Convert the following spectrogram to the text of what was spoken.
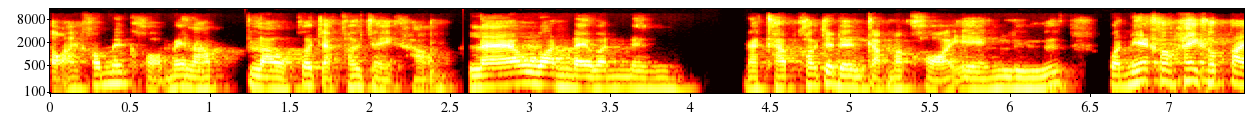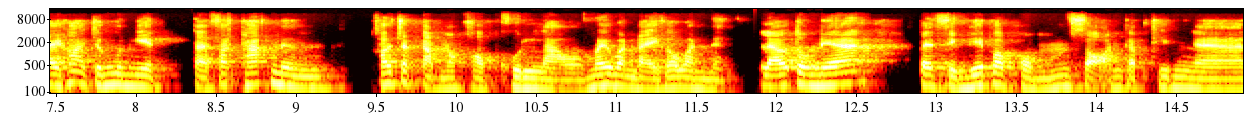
ต่อให้เขาไม่ขอไม่รับ เราก็จะเข้าใจเขา แล้ววันใดวันหนึ่ง นะครับเขาจะเดินกลับมาขอเอง หรือวันนี้เขาให้เขาไปเขาอาจจะงุนงิดแต่สักพักหนึ่งเขาจะกลับมาขอบคุณเราไม่วันใดก็วันหนึ่ง แล้วตรงเนี้ยเป็นสิ่งที่พอผมสอนกับทีมงาน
